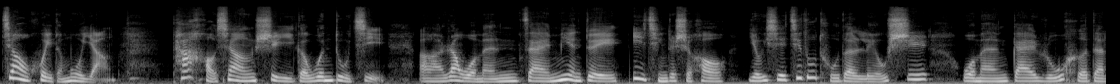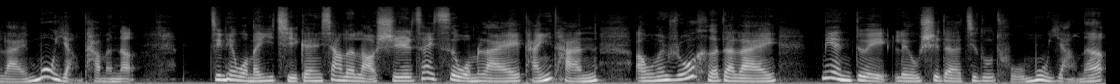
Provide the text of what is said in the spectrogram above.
教会的牧养，它好像是一个温度计，啊，让我们在面对疫情的时候，有一些基督徒的流失，我们该如何的来牧养他们呢？今天我们一起跟夏乐老师再次我们来谈一谈啊，我们如何的来面对流失的基督徒牧养呢？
